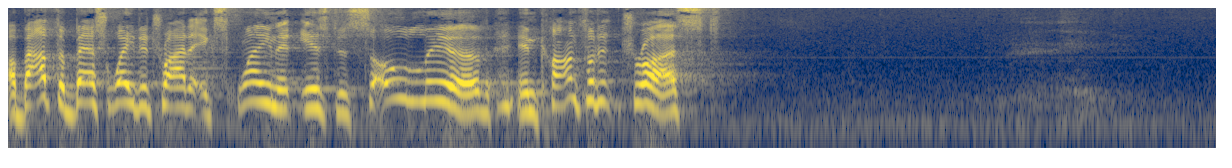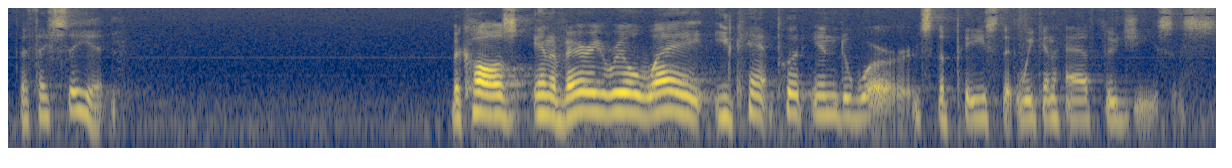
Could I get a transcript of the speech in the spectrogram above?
About the best way to try to explain it is to so live in confident trust that they see it. Because, in a very real way, you can't put into words the peace that we can have through Jesus.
